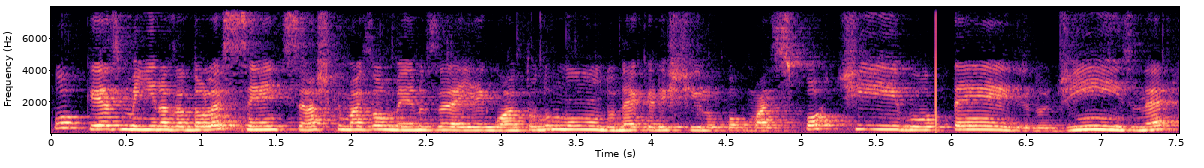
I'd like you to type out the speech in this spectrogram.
Porque as meninas adolescentes, acho que mais ou menos é igual a todo mundo, né? Aquele estilo um pouco mais esportivo, tênis, do jeans, né?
